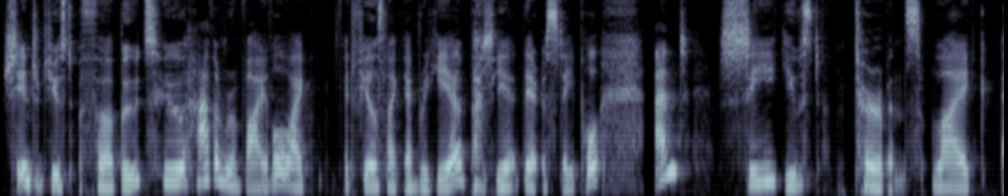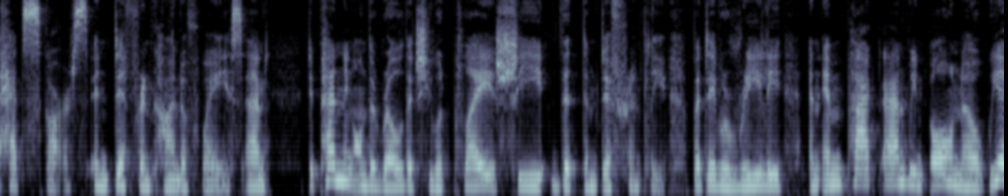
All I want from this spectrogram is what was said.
She introduced fur boots, who have a revival like it feels like every year, but yeah, they're a staple. And she used turbans, like headscarves, in different kind of ways. And depending on the role that she would play, she did them differently. But they were really an impact, and we all know we are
